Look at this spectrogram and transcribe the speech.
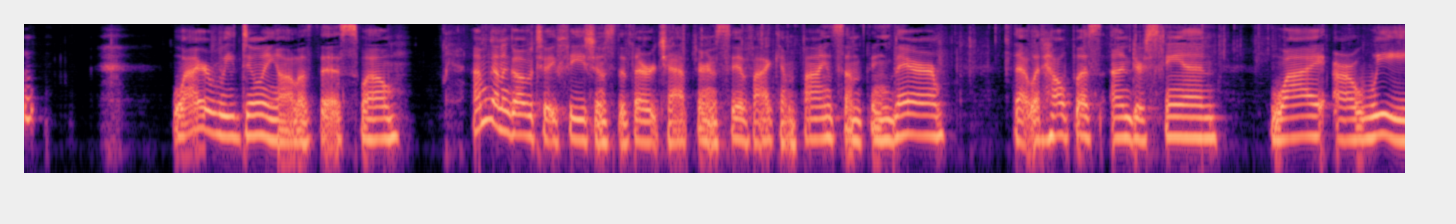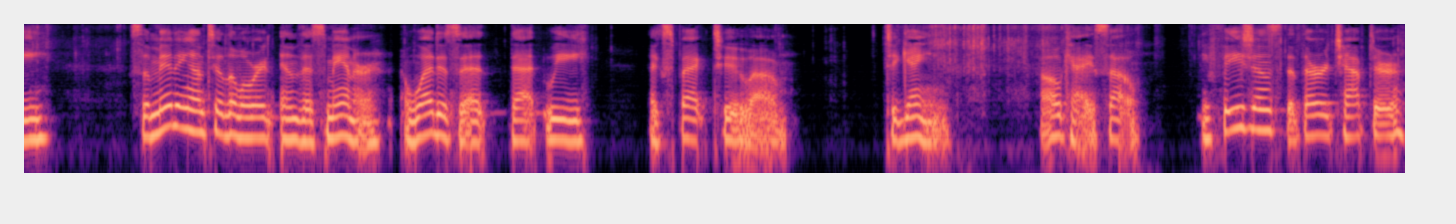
Why are we doing all of this? Well, I'm going to go over to Ephesians, the third chapter, and see if I can find something there that would help us understand why are we submitting unto the Lord in this manner? What is it that we expect to um, to gain? Okay, so Ephesians, the third chapter.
